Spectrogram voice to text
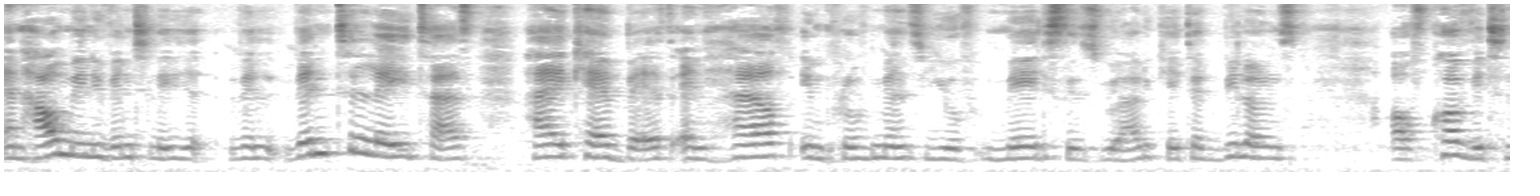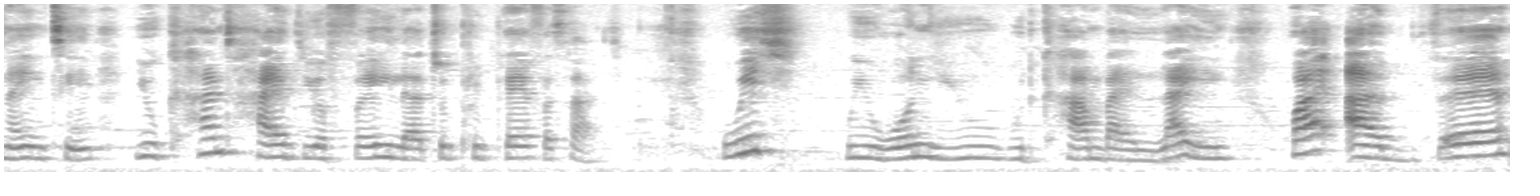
and how many ventilators, high care beds, and health improvements you've made since you allocated billions of COVID 19, you can't hide your failure to prepare for such, which we warn you would come by lying. Why are there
